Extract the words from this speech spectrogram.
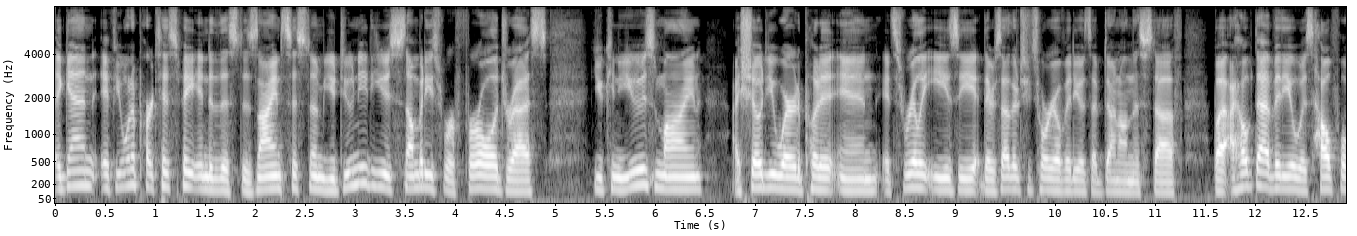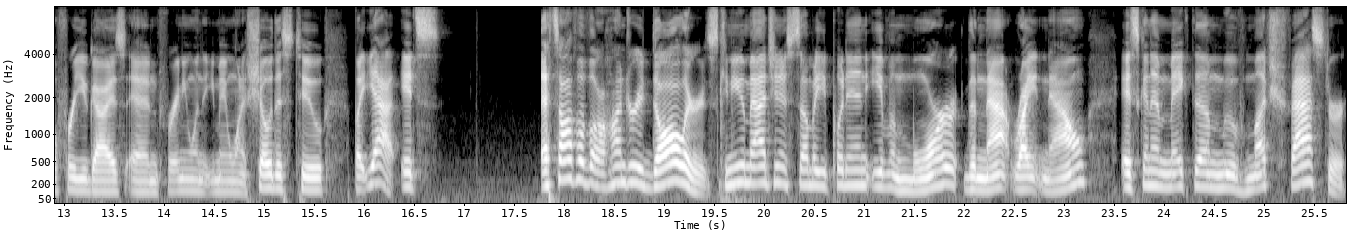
Again, if you want to participate into this design system, you do need to use somebody's referral address. You can use mine. I showed you where to put it in. It's really easy. There's other tutorial videos I've done on this stuff, but I hope that video was helpful for you guys and for anyone that you may want to show this to. But yeah, it's it's off of a hundred dollars. Can you imagine if somebody put in even more than that right now? It's gonna make them move much faster.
